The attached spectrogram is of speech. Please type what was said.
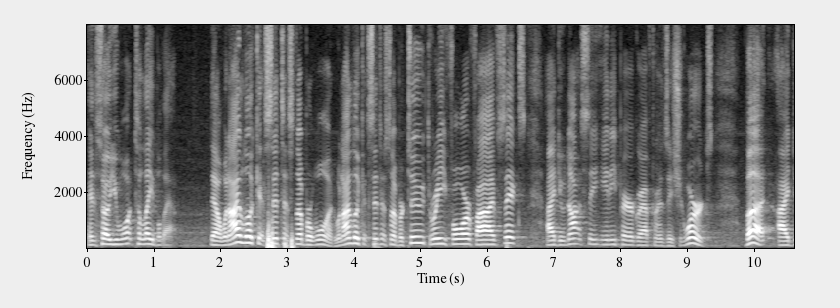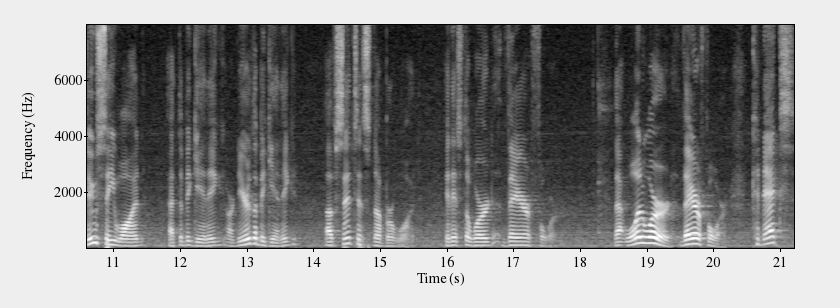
And so you want to label that. Now, when I look at sentence number one, when I look at sentence number two, three, four, five, six, I do not see any paragraph transition words. But I do see one at the beginning or near the beginning of sentence number one. And it's the word therefore. That one word, therefore, connects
